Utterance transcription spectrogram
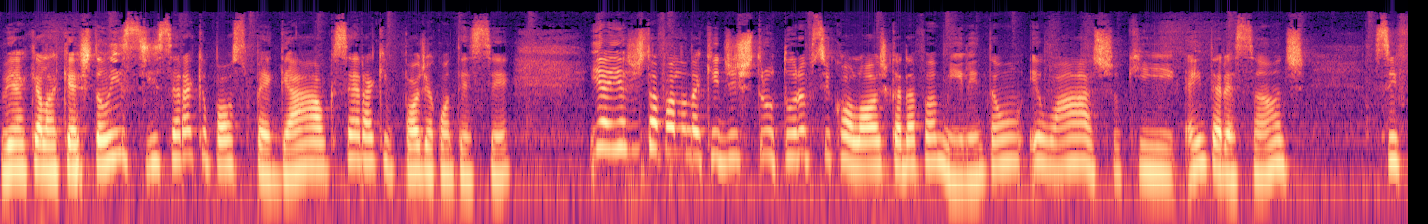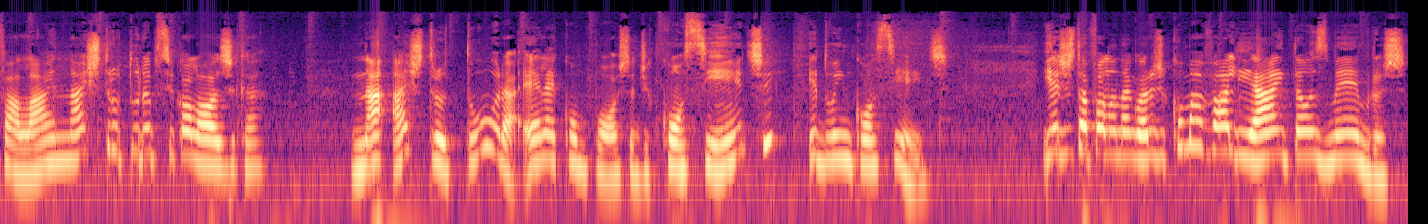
Vem aquela questão, e se, será que eu posso pegar? O que será que pode acontecer? E aí a gente está falando aqui de estrutura psicológica da família. Então, eu acho que é interessante se falar na estrutura psicológica. Na, a estrutura, ela é composta de consciente e do inconsciente. E a gente está falando agora de como avaliar, então, os membros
